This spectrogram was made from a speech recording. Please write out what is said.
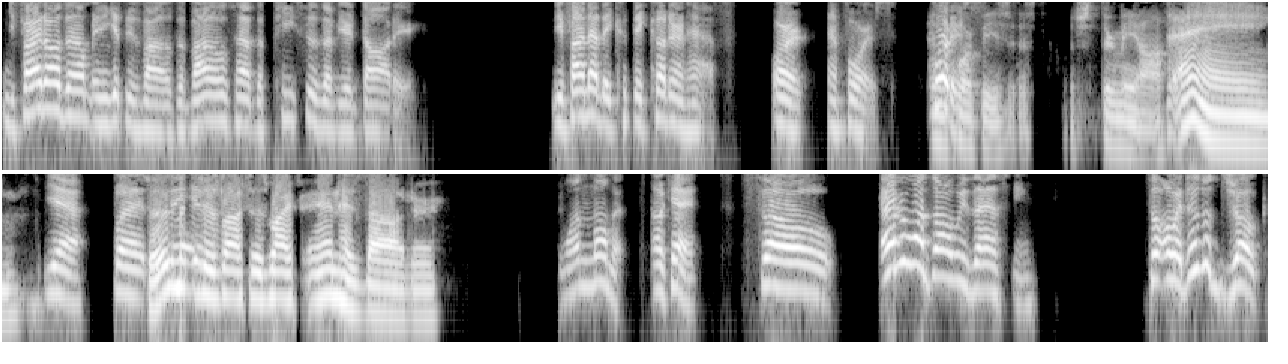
you fight all them and you get these vials. The vials have the pieces of your daughter. You find out they cut, they cut her in half. Or, in fours. In four pieces, which threw me off. Dang. Yeah. But So this man is- just lost his wife and his daughter. One moment. Okay. So everyone's always asking. So, oh wait, there's a joke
